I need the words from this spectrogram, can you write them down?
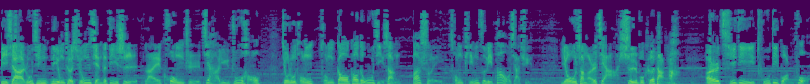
陛下如今利用这凶险的地势来控制驾驭诸侯，就如同从高高的屋脊上把水从瓶子里倒下去，由上而下，势不可挡啊！而齐地土地广阔，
